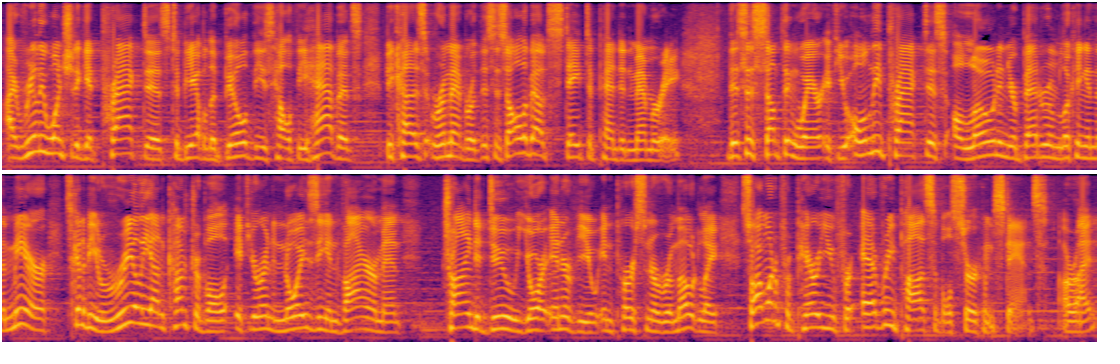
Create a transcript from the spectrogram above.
I really want you to get practice to be able to build these healthy habits because remember, this is all about state dependent memory. This is something where if you only practice alone in your bedroom looking in the mirror, it's going to be really uncomfortable if you're in a noisy environment trying to do your interview in person or remotely. So I want to prepare you for every possible circumstance, all right?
